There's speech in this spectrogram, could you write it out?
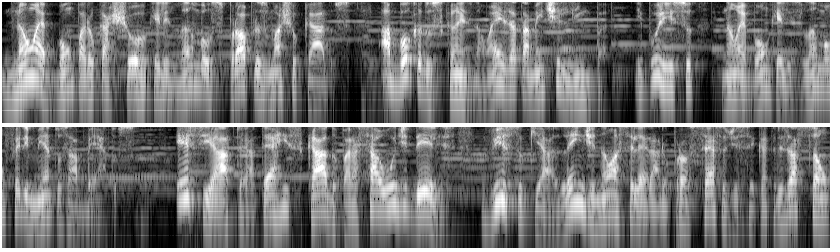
não é bom para o cachorro que ele lamba os próprios machucados. A boca dos cães não é exatamente limpa e por isso não é bom que eles lambam ferimentos abertos. Esse ato é até arriscado para a saúde deles, visto que, além de não acelerar o processo de cicatrização,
